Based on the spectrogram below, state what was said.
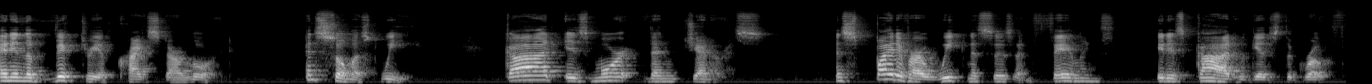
and in the victory of Christ our Lord. And so must we. God is more than generous. In spite of our weaknesses and failings, it is God who gives the growth.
